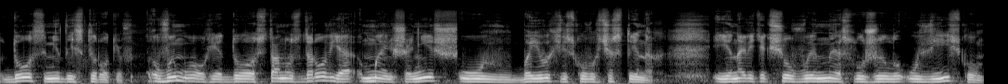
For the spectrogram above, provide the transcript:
до 70 років вимоги до стану здоров'я менше ніж у бойових військових частинах, і навіть якщо ви не служили у війську,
